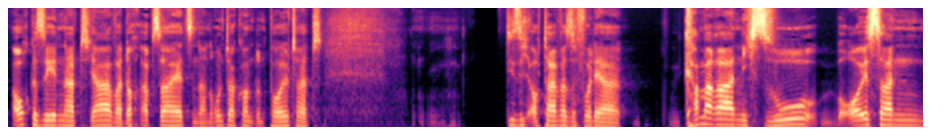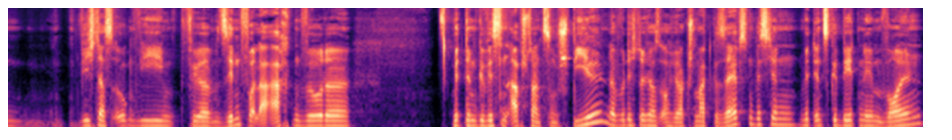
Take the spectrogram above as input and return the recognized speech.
auch gesehen hat, ja, war doch abseits und dann runterkommt und poltert. Die sich auch teilweise vor der Kamera nicht so äußern, wie ich das irgendwie für sinnvoll erachten würde, mit einem gewissen Abstand zum Spiel. Da würde ich durchaus auch Jörg Schmatke selbst ein bisschen mit ins Gebet nehmen wollen.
